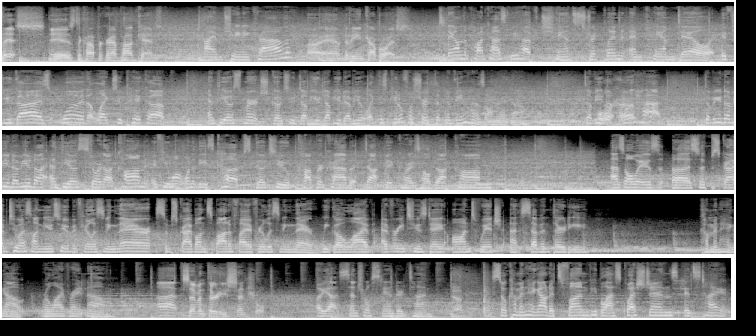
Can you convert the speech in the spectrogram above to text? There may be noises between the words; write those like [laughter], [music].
This is the KoperCrabb Podcast. I'm Cheney Crabb. I am Naveen Copperwise. Today on the podcast, we have Chance Strickland and Cam Dale. If you guys would like to pick up Entheos merch, go to www, like this beautiful shirt that Naveen has on right now. W Or or hat. hat. www.entheosstore.com. If you want one of these cups, go to kopercrabb.bigcartel.com. As always, uh, subscribe to us on YouTube if you're listening there. Subscribe on Spotify if you're listening there. We go live every Tuesday on Twitch at 7:30. Come and hang out. We're live right now. 7:30 Central. Oh yeah, Central Standard Time. Yeah. So come and hang out. It's fun. People ask questions. It's tight.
